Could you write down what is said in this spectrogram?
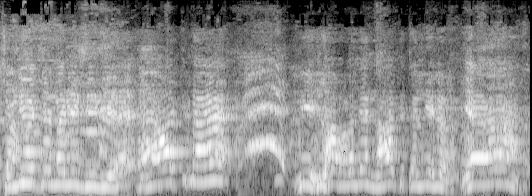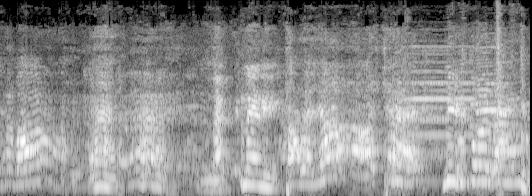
சொல்லி வச்ச மாதிரியே செய்திய? நாக்குன நீ எல்லாம் அவ்வளவுங்க நாக்கு தள்ளிடும். ஏன்? நக்குனே நீ தலையாட்ட நீ போறாங்க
